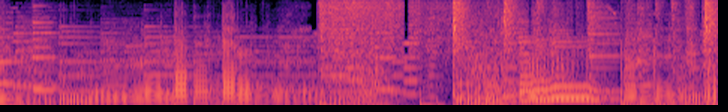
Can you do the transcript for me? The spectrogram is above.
Thank you.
